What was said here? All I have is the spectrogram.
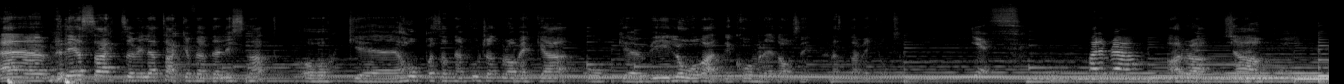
Eh, med det sagt så vill jag tacka för att ni har lyssnat. Och eh, hoppas att ni har fortsatt bra vecka. Och eh, vi lovar, det kommer ett avsnitt nästa vecka också. Yes. Ha det bra. Ha det bra, ciao!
